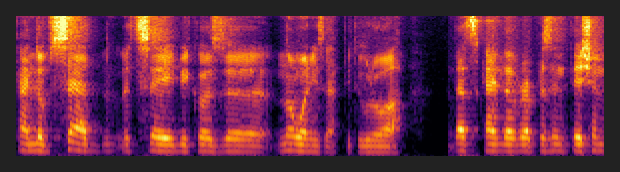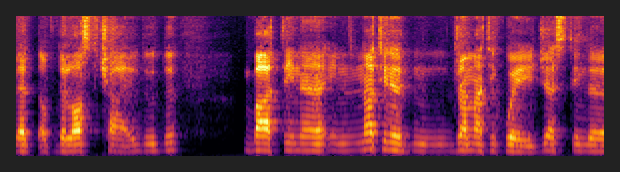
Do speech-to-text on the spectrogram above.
kind of sad, let's say, because uh, no one is happy to grow up. That's kind of representation that of the lost childhood, but in a, in not in a dramatic way, just in the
